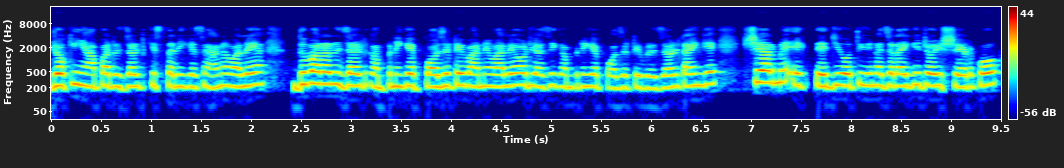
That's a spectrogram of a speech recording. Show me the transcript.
जो कि यहाँ पर रिज़ल्ट किस तरीके से आने वाले हैं, दोबारा रिज़ल्ट कंपनी के पॉजिटिव आने वाले और जैसे ही कंपनी के पॉजिटिव रिज़ल्ट आएँगे शेयर में एक तेज़ी होती हुई नज़र आएगी, जो इस शेयर को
